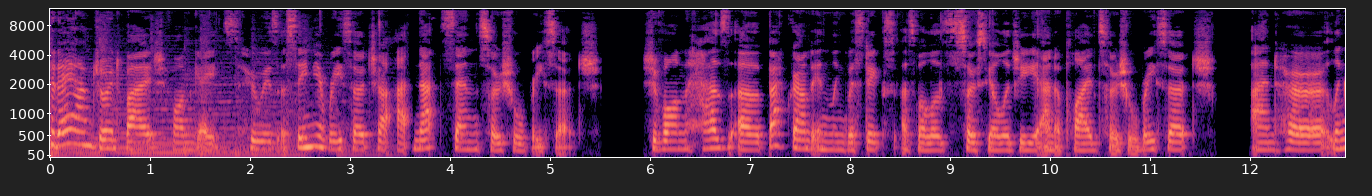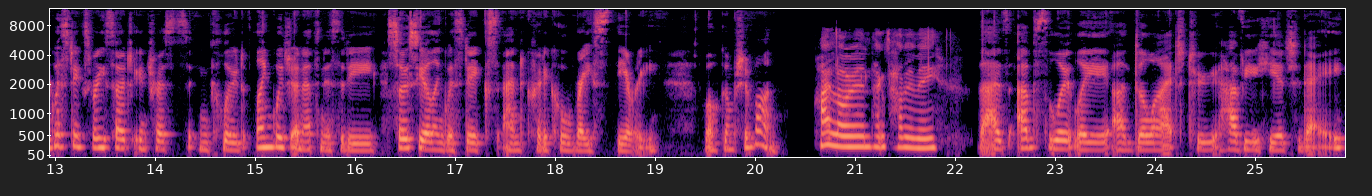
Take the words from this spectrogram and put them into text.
Today I'm joined by Siobhan Gates, who is a senior researcher at NatCen Social Research. Siobhan has a background in linguistics as well as sociology and applied social research, and her linguistics research interests include language and ethnicity, sociolinguistics, and critical race theory. Welcome, Siobhan. Hi, Lauren. Thanks for having me. That is absolutely a delight to have you here today.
